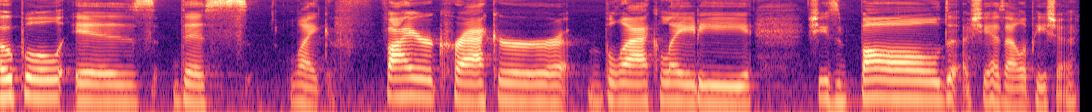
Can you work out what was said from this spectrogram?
Opal is this like firecracker black lady. She's bald. She has alopecia.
